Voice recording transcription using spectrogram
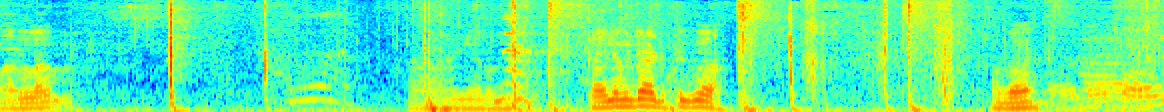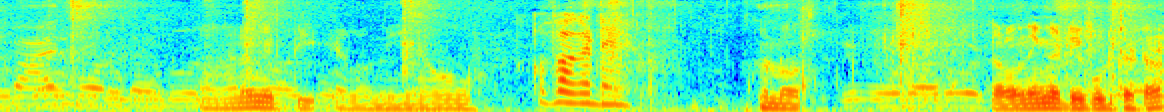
വെള്ളം. കയ്യിലും കൂടെ അടുത്തേക്ക് വാ. അതാ. അങ്ങനെ കെട്ടി. ഇളനീനോ ഉണ്ടോ? ഇളനീം കെട്ടി കുടിച്ചിട്ടാ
